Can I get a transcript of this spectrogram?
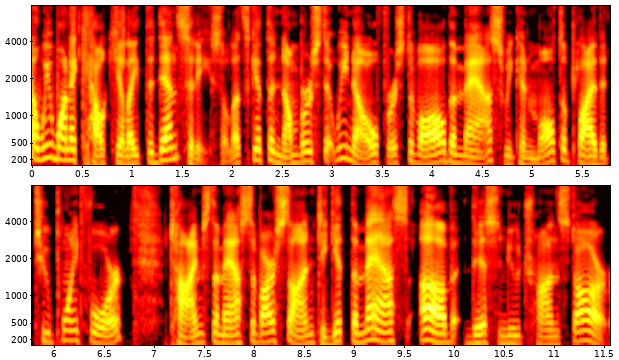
Now we want to calculate the density. So let's get the numbers that we know. First of all, the mass we can multiply the 2.4 times the mass of our sun to get the mass of this neutron star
